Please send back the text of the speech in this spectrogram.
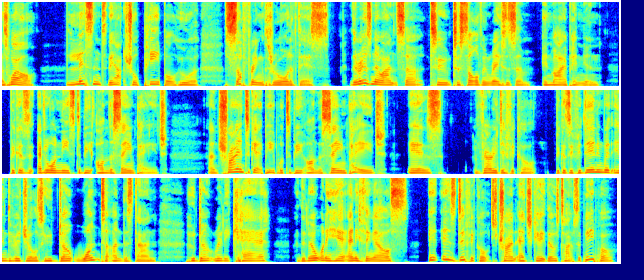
as well. Listen to the actual people who are suffering through all of this. There is no answer to, to solving racism, in my opinion, because everyone needs to be on the same page. And trying to get people to be on the same page is very difficult because if you're dealing with individuals who don't want to understand, who don't really care and they don't want to hear anything else, it is difficult to try and educate those types of people.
